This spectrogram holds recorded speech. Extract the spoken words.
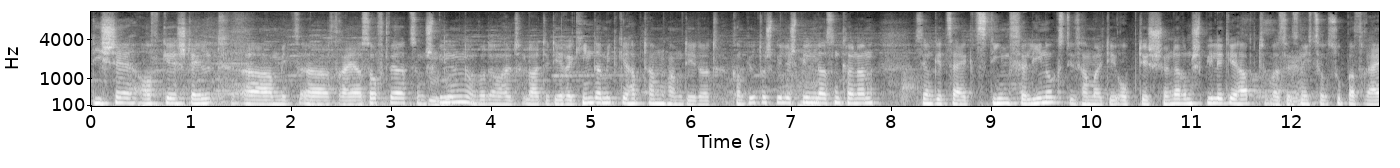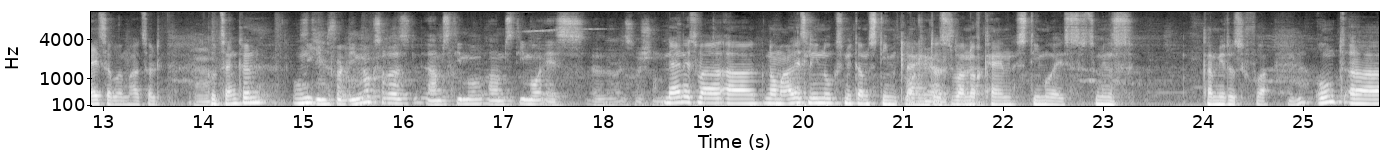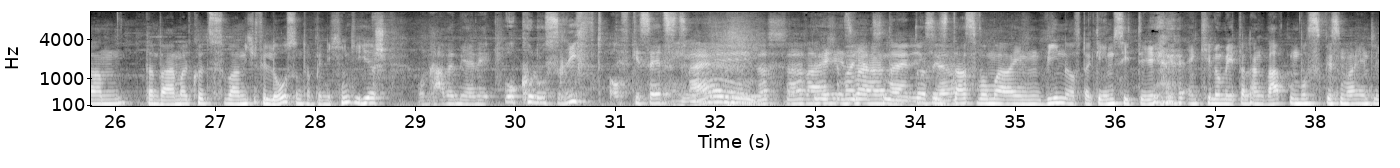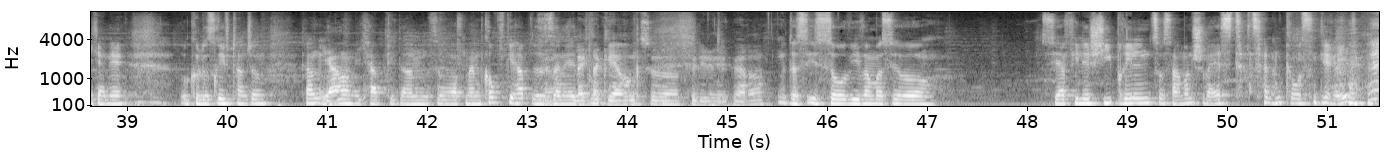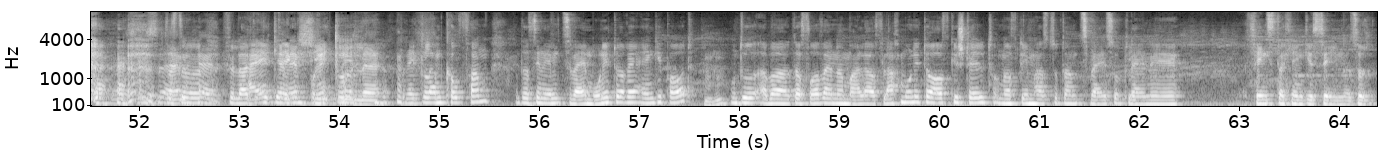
Tische aufgestellt äh, mit äh, freier Software zum Spielen und wo dann halt Leute, die ihre Kinder mitgehabt haben, haben die dort Computerspiele spielen lassen können. Sie haben gezeigt Steam für Linux, die haben halt die optisch schöneren Spiele gehabt, was jetzt nicht so super frei ist, aber man hat es halt gut sein können. Und Steam für Linux oder am Steam, am SteamOS? Also, also schon Nein, es war äh, normales Linux mit einem Steam-Client. Okay, das war noch kein SteamOS, zumindest kam mir das so vor. Und ähm, dann war einmal kurz, war nicht viel los und dann bin ich hingehirscht und habe mir eine Oculus Rift aufgesetzt. Nein, das bin ich aber jetzt war, neidig. das ja. ist das, wo man in Wien auf der Game City ein Kilometer lang warten muss, bis man endlich eine Oculus Rift anschauen kann. Ja, und ich habe die dann so auf meinem Kopf gehabt. Das ist Ja, eine Vielleicht Erklärung zu, für die Hörer. das ist so, wie wenn man so sehr viele Skibrillen zusammenschweißt zu einem großen Gerät. dass du für Leute, die gerne ein Brettel. Brettel am Kopf haben. Und da sind eben zwei Monitore eingebaut. Und du, aber davor war ein normaler Flachmonitor aufgestellt und auf dem hast du dann zwei so kleine Fensterchen gesehen. Also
